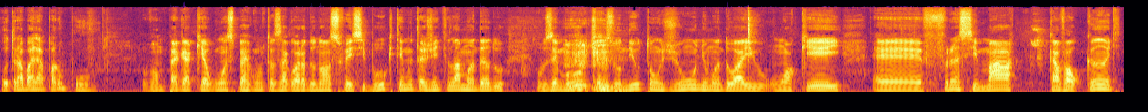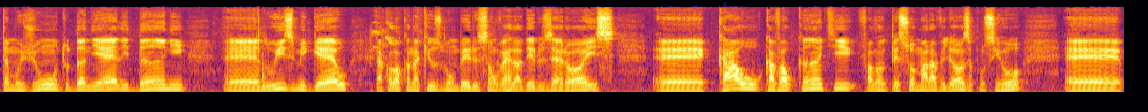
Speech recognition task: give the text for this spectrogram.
vou trabalhar para o povo. Vamos pegar aqui algumas perguntas agora do nosso Facebook. Tem muita gente lá mandando os emojis. o Newton Júnior mandou aí um ok. É, Francimar Cavalcante, tamo junto. Daniele, Dani, é, Luiz Miguel, tá colocando aqui os bombeiros são verdadeiros heróis. É, Cal Cavalcante, falando pessoa maravilhosa com o senhor. É,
